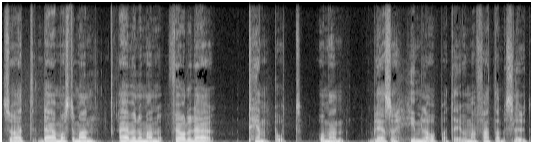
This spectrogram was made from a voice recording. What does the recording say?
Så att där måste man, även om man får det där tempot och man blir så himla operativ och man fattar beslut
